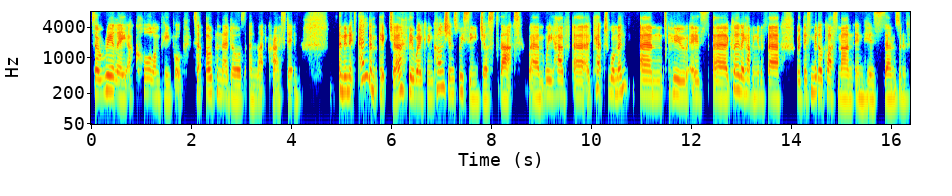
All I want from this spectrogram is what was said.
So, really, a call on people to open their doors and let Christ in. And in its pendant picture, The Awakening Conscience, we see just that. Um, we have uh, a kept woman um, who is uh, clearly having an affair with this middle class man in his um, sort of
